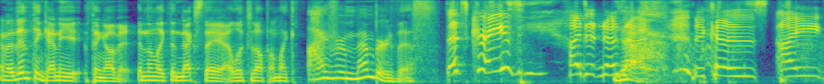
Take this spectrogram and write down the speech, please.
And I didn't think anything of it. And then like the next day, I looked it up. I'm like, I remember this. That's crazy. I didn't know Yeah. that because I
